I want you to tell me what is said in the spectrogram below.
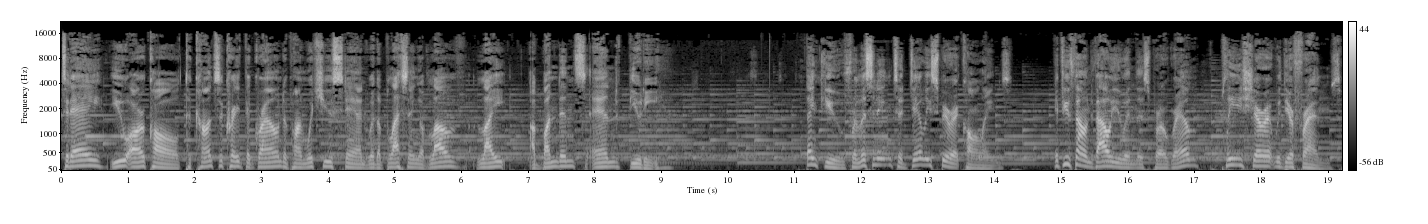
Today, you are called to consecrate the ground upon which you stand with a blessing of love, light, abundance, and beauty. Thank you for listening to Daily Spirit Callings. If you found value in this program, please share it with your friends.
